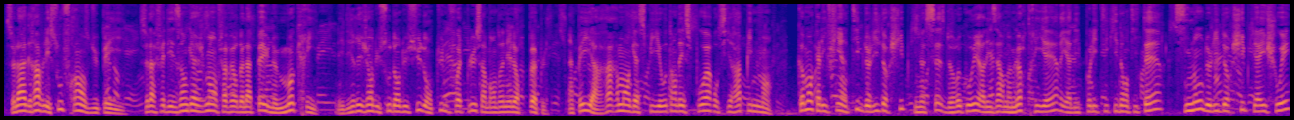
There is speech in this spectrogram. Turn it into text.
Cela aggrave les souffrances du pays. Cela fait des engagements en faveur de la paix une moquerie. Les dirigeants du Soudan du Sud ont une fois de plus abandonné leur peuple. Un pays a rarement gaspillé autant d'espoir aussi rapidement. Comment qualifier un type de leadership qui ne cesse de recourir à des armes meurtrières et à des politiques identitaires, sinon de leadership qui a échoué?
